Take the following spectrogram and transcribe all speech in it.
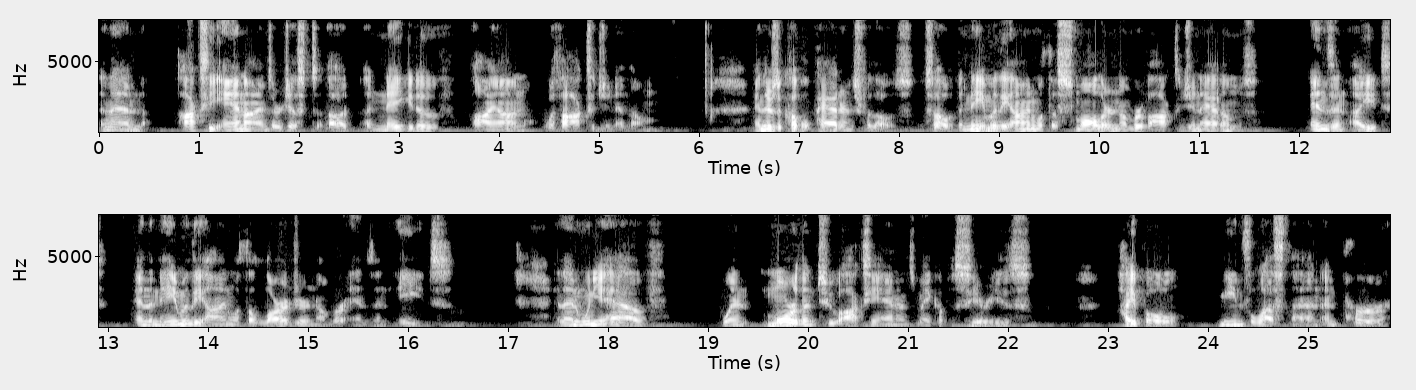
And then oxyanions are just a, a negative ion with oxygen in them. And there's a couple patterns for those. So the name of the ion with a smaller number of oxygen atoms ends in ite, and the name of the ion with a larger number ends in ate. And then when you have, when more than two oxyanions make up a series, hypo means less than and per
